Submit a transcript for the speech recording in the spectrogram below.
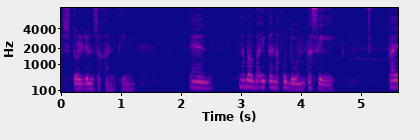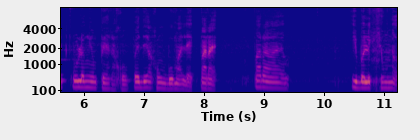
stall yun sa kantin. And, nababaitan ako doon kasi kahit kulang yung pera ko, pwede akong bumalik para para ibalik yung na,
